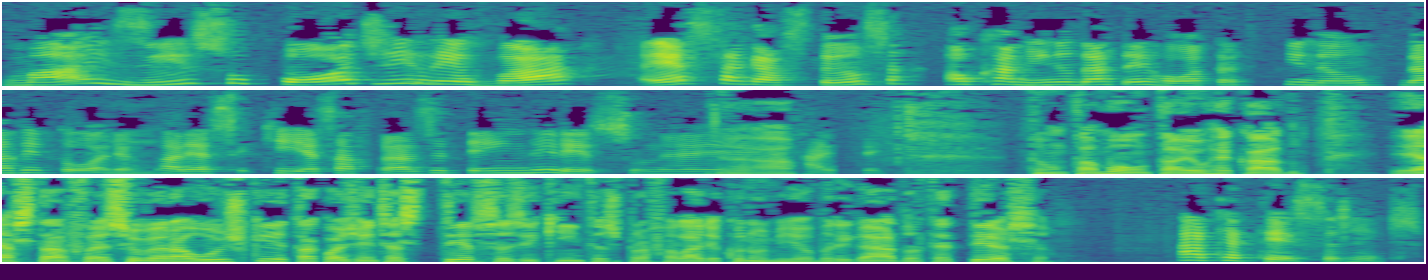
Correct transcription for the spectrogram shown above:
mas isso pode levar essa gastança ao caminho da derrota e não da vitória. Uhum. Parece que essa frase tem endereço, né, é. Então tá bom, tá aí o recado. Esta foi a Silvia Araújo que está com a gente às terças e quintas para falar de economia. Obrigado, até terça. Até terça, gente.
